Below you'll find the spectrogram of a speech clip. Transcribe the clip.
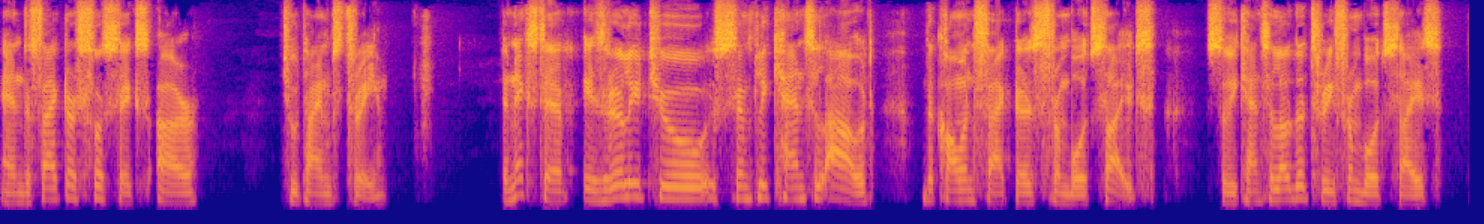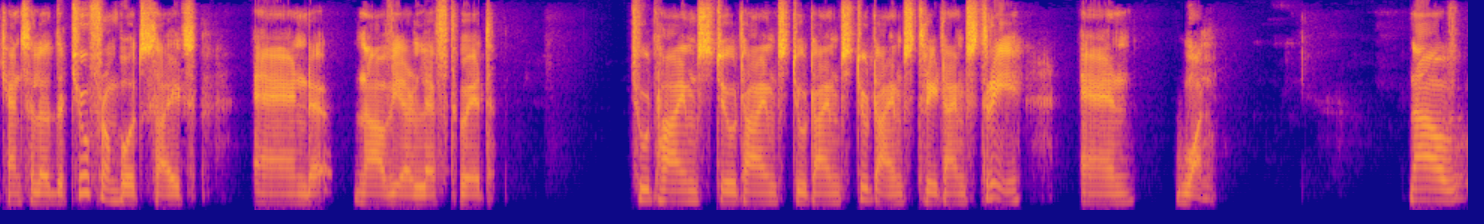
And the factors for 6 are 2 times 3. The next step is really to simply cancel out the common factors from both sides. So we cancel out the 3 from both sides, cancel out the 2 from both sides, and now we are left with 2 times 2 times 2 times 2 times 3 times 3 and 1. Now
